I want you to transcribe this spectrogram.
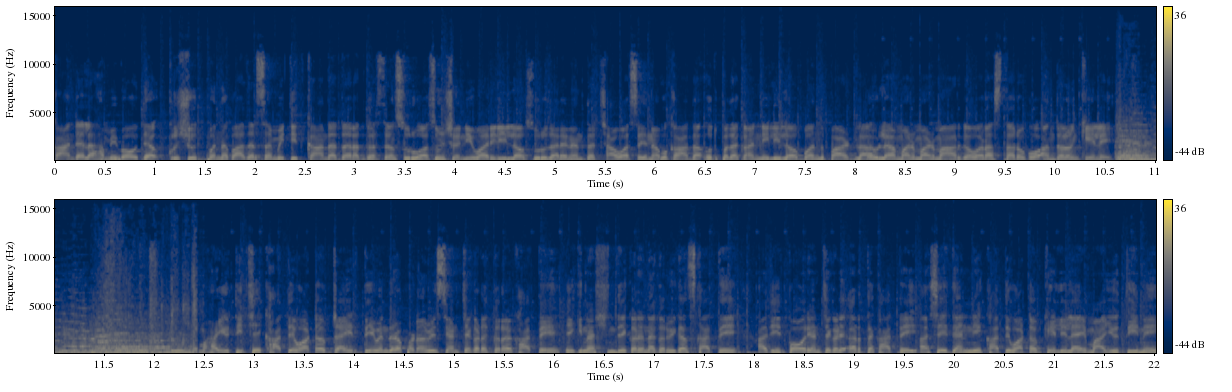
कांद्याला हमीभाव द्या. कृषी उत्पन्न बाजार समितीत कांदा दरात घसरण सुरू असून शनिवारी लिलाव सुरू झाल्यानंतर छावा सेना व कांदा उत्पादकांनी लिलाव बंद पाडला. येवला मनमाड मार्गावर रस्ता रोको आंदोलन केले. महायुतीचे खाते वाटप जाहीर. देवेंद्र फडणवीस यांच्याकडे ग्रह खाते एकनाथ शिंदेकडे नगरविकास खाते अजित पवार यांच्याकडे अर्थ खाते असे त्यांनी खाते वाटप केलेले आहे महायुतीने.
